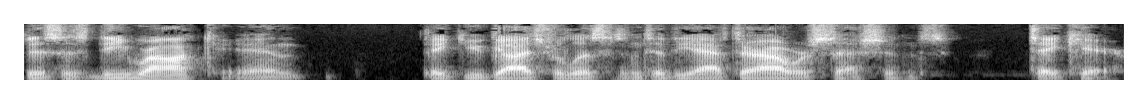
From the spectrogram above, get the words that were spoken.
this is d rock and Thank you guys for listening to the after hours sessions. Take care.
